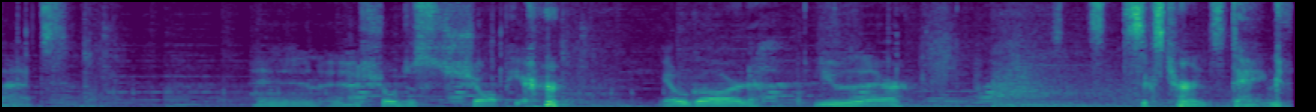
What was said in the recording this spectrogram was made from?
That. And eh, Ashe will just show up here. Yo guard, you there. S- six turns, dang.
